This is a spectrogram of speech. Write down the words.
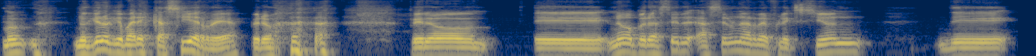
no, quiero que parezca cierre, ¿eh? pero, pero no, pero hacer, hacer una reflexión de,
